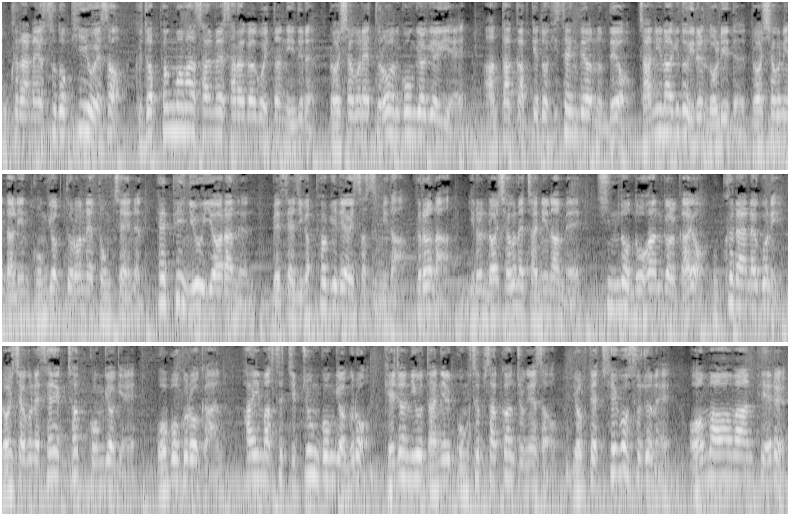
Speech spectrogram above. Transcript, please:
우크라이나의 수도 키이우에서 그저 평범한 삶을 살아가고 있던 이들은 러시아군의 드론 공격에 의해 안타깝게도 희생되었는데요. 잔인하게도 이를 놀리듯 러시아군이 날린 공격 드론의 동체에는 Happy New Year라는 메시지가 표기되어 있었습니다. 그러나 이런 러시아군의 잔인함에 신도 노한 걸까요? 우크라이나군이 러시아군의 새해 첫 공격에 보복으로 간 HIMARS 집중 공격으로 개전 이후 단일 공습 사건 중에서 역대 최고 최고 수준의 어마어마한 피해를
